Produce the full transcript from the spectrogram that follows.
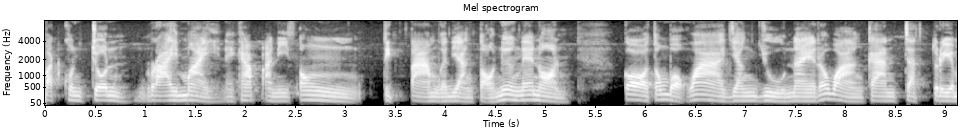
บัตรคนจนรายใหม่นะครับ อันนี้ต้องติดตามกันอย่างต่อเนื่องแน่นอน ก็ต้องบอกว่ายังอยู่ในระหว่างการจัดเตรียม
